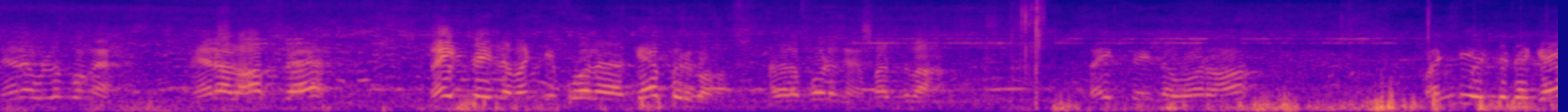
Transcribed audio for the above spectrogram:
நேரா உள்ள போங்க. நேரா லாஸ்ட்ல ரைட் சைடுல வண்டி போற கேப் இருக்கும். அதுல போடுங்க பஸ்லாம் ரைட் சைடுல ஓரம். வண்டி எடுத்துட்டு கேப்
